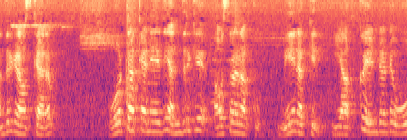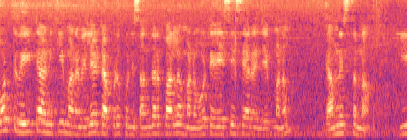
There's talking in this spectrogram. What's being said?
అందరికీ నమస్కారం. ఓటు హక్కు అనేది అందరికీ అవసరమైన హక్కు మెయిన్ హక్కు ఇది. ఈ హక్కు ఏంటంటే ఓటు వేయటానికి మనం వెళ్ళేటప్పుడు కొన్ని సందర్భాల్లో మన ఓటు వేసేసారని చెప్పి మనం గమనిస్తున్నాం. ఈ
